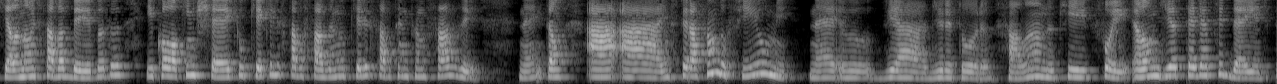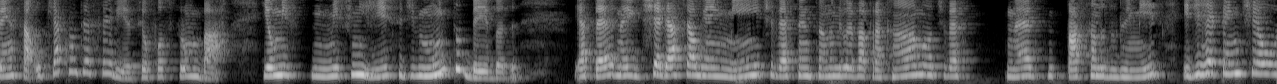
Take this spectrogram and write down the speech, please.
que ela não estava bêbada e coloca em xeque o que, que ele estava fazendo, o que ele estava tentando fazer. Né? Então, a, a inspiração do filme, né, eu vi a diretora falando que foi, ela um dia teve essa ideia de pensar o que aconteceria se eu fosse para um bar e eu me, me fingisse de muito bêbada e até né, chegasse alguém em mim e estivesse tentando me levar para cama ou tivesse né, passando dos limites e de repente eu,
